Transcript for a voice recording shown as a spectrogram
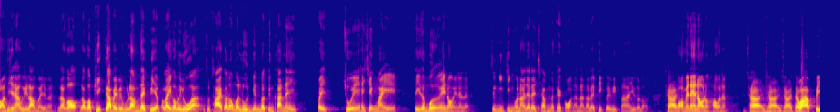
ตอนที่ชนะบุรีรัมย์ไปใช่ไหมแล้วก็แล้วก็พลิกกลับไปเป็นบุรีรัมย์ได้เปรียบอะไรก็ไม่รู้อะสุดท้ายก็ต้องมาลุ้นกันแบบถึงขั้นให้ไปช่วยให้เชียงใหม่ ตีเสมอให้หน่อยนั่นแหละซึ่งจริงๆเขาน่าจะได้แชมป์ตั้งแต่ก่อนอันนั้นอะไรพลิกไปพลิกมาอยู่ตลอดใช่ความไม่แน่นอนของเขาอะนะใช่ใช่ใช่แต่ว่าปี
